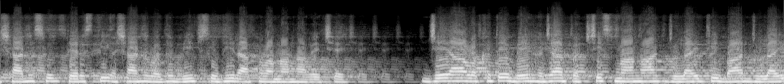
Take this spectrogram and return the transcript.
અષાઢ સુદ તેરસથી અષાઢ વધ બીજ સુધી રાખવામાં આવે છે. જે આ વખતે બે હજાર પચીસમાં આઠ જુલાઈથી બાર જુલાઈ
